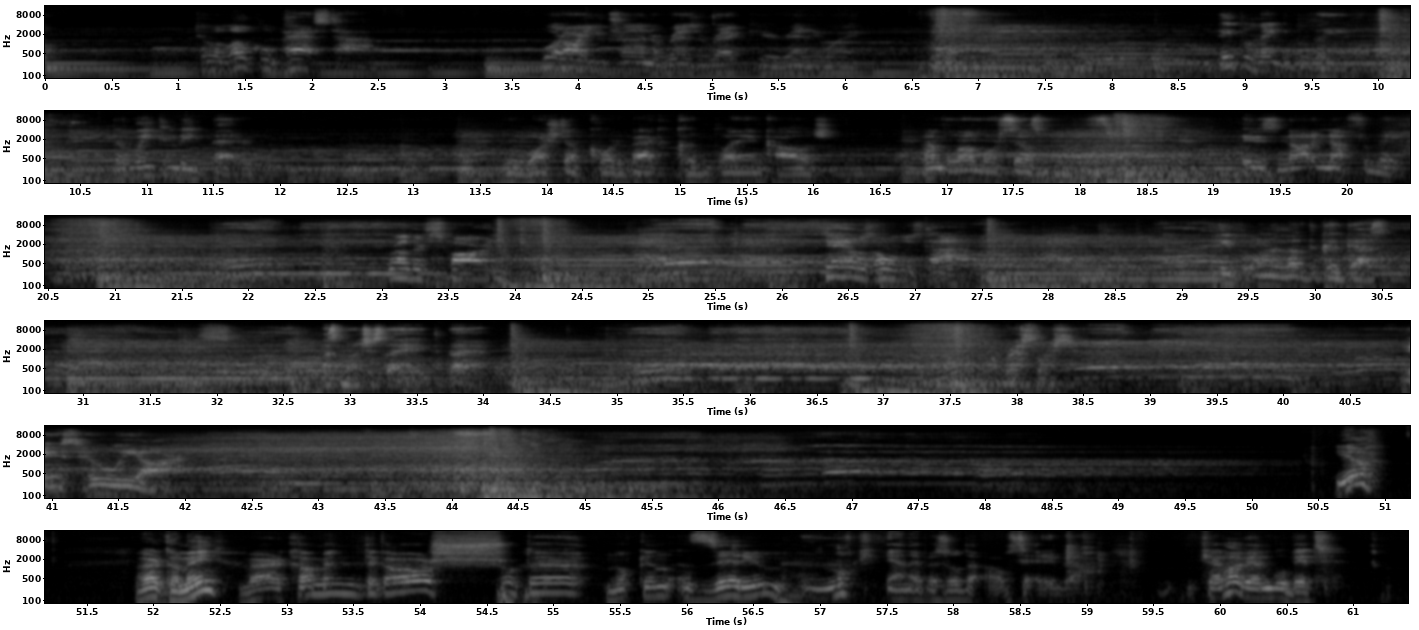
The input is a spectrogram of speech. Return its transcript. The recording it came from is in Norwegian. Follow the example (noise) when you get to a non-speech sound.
cathedral to a local pastime. What are you trying to resurrect here anyway? People need to believe that we can be better. You're a washed up quarterback who couldn't play in college. I'm the lawnmower salesman. It is not enough for me. Brothers sparring. Tale as old as time. People only love the good guys as much as they hate the bad. Wrestlers. is who we are. Velkommen. velkommen til gards og til Nok en serium. nok en episode av Serium, ja. I kveld har vi en godbit.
